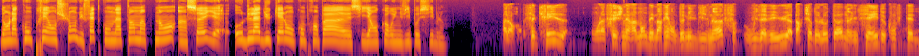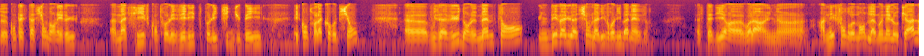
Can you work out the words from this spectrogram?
dans la compréhension du fait qu'on atteint maintenant un seuil au-delà duquel on ne comprend pas euh, s'il y a encore une vie possible? Alors, cette crise, on l'a fait généralement démarrer en 2019, où vous avez eu, à partir de l'automne, une série de, contestations dans les rues euh, massives contre les élites politiques du pays et contre la corruption. Vous avez eu dans le même temps une dévaluation de la livre libanaise, c'est-à-dire euh, voilà euh, un effondrement de la monnaie locale.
